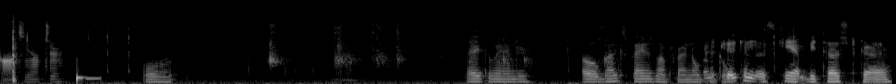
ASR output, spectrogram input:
Bounty Hunter? Well, hmm. hey, Commander. Oh, Max Payne is my friend. Don't I'm pick kicking this can't be touched guy.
